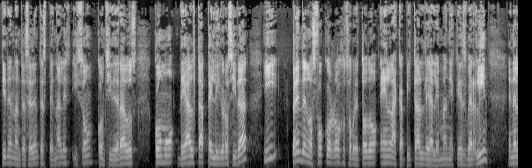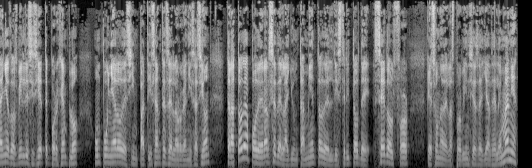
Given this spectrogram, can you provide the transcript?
tienen antecedentes penales y son considerados como de alta peligrosidad y prenden los focos rojos sobre todo en la capital de Alemania, que es Berlín. En el año 2017, por ejemplo, un puñado de simpatizantes de la organización trató de apoderarse del ayuntamiento del distrito de Sedolford, que es una de las provincias de allá de Alemania.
